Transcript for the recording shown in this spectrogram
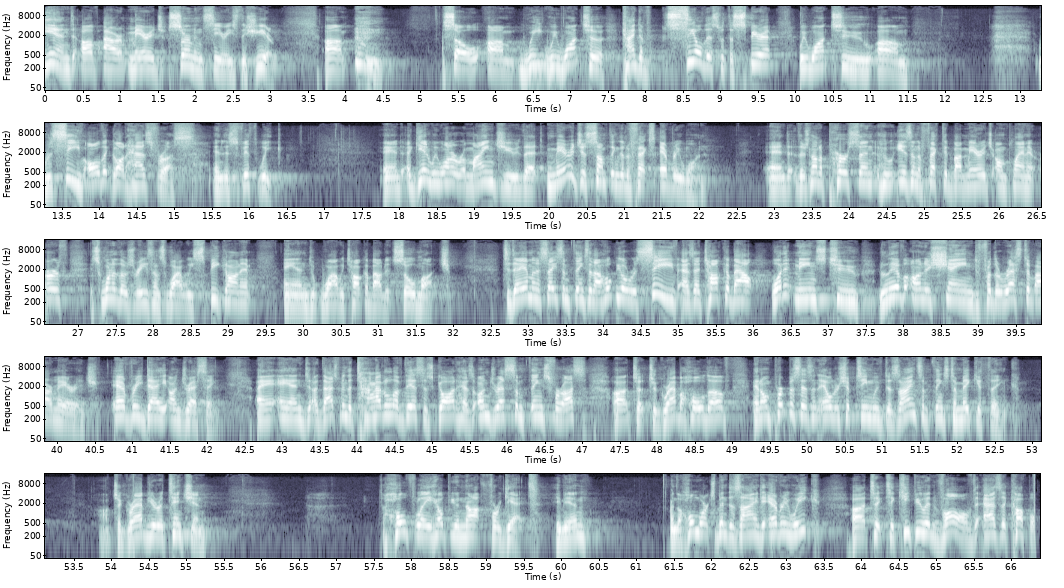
end of our marriage sermon series this year. Um, so um, we, we want to kind of seal this with the Spirit. We want to um, receive all that God has for us in this fifth week. And again, we want to remind you that marriage is something that affects everyone. And there's not a person who isn't affected by marriage on planet Earth. It's one of those reasons why we speak on it and why we talk about it so much. Today, I'm going to say some things that I hope you'll receive as I talk about what it means to live unashamed for the rest of our marriage, every day undressing. And uh, that's been the title of this as God has undressed some things for us uh, to, to grab a hold of. And on purpose, as an eldership team, we've designed some things to make you think, uh, to grab your attention, to hopefully help you not forget. Amen? And the homework's been designed every week uh, to, to keep you involved as a couple.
